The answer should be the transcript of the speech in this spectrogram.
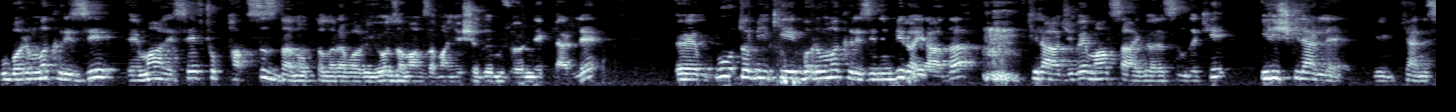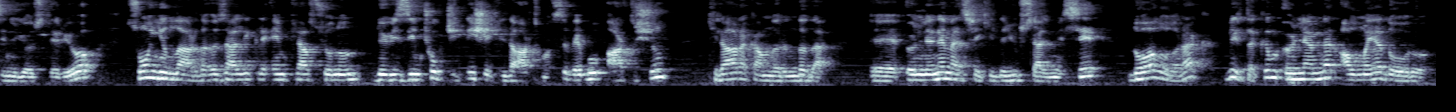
Bu barınma krizi e, maalesef çok tatsız da noktalara varıyor zaman zaman yaşadığımız örneklerle. E, bu tabii ki barınma krizinin bir ayağı da kiracı ve mal sahibi arasındaki ilişkilerle e, kendisini gösteriyor. Son yıllarda özellikle enflasyonun, dövizin çok ciddi şekilde artması ve bu artışın kira rakamlarında da e, önlenemez şekilde yükselmesi doğal olarak bir takım önlemler almaya doğru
